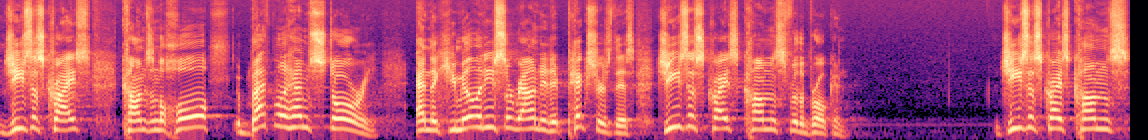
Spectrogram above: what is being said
Jesus Christ comes, and the whole Bethlehem story and the humility surrounded it pictures this. Jesus Christ comes for the broken, Jesus Christ comes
